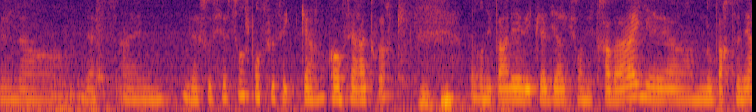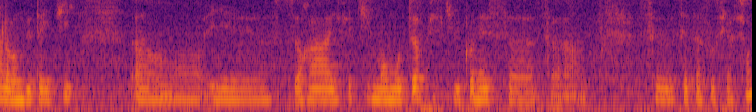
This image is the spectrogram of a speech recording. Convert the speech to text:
une, une, association, je pense que c'est Cancer at Work. Mhm. On est parlé avec la direction du travail et nos partenaires, la Banque de Tahiti, euh, et sera effectivement moteur puisqu'ils connaissent euh, cette association.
